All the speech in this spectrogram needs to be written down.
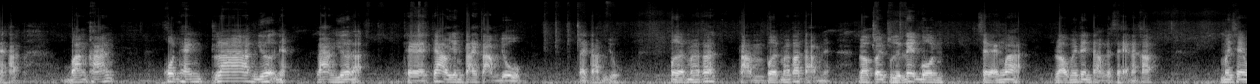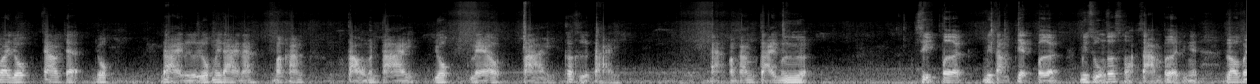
นะครับ บางครั้งคนแทงล่างเยอะเนี่ยล่างเยอะละแต่เจ้ายังตายต่ำอยู่ตายต่ำอยู่ เปิดมาก็ต่ำเปิดมาก็ต่ำเนี่ยเราไปฝืนเล่นบน แสดงว่าเราไม่เล่นตามกระแสนะครับ ไม่ใช่ว่ายกเจ้าจะยกได้หรือยกไม่ได้นะ บางครั้งเต่ามันตายยกแล้วตายก็คือตาย อะบางครั้งตายมือสิบเปิด มีต่ำเจ็ดเปิด มีสูงสักสามเปิดอย่างเงี้ย เราไป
